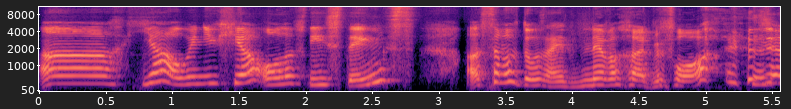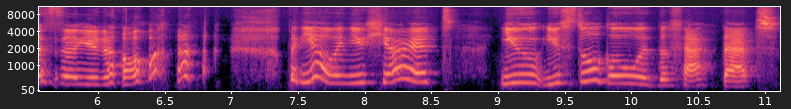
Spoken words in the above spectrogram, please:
Uh, yeah, when you hear all of these things, uh, some of those I've never heard before, just so you know. but yeah, when you hear it, you you still go with the fact that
